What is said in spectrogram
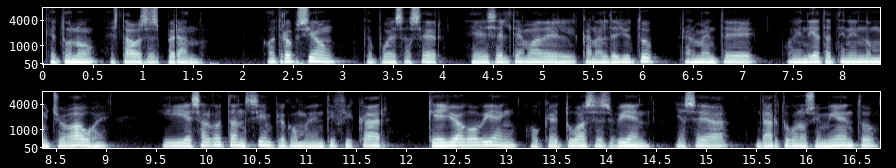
que tú no estabas esperando. Otra opción que puedes hacer es el tema del canal de YouTube. Realmente hoy en día está teniendo mucho auge y es algo tan simple como identificar qué yo hago bien o qué tú haces bien, ya sea dar tu conocimiento,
